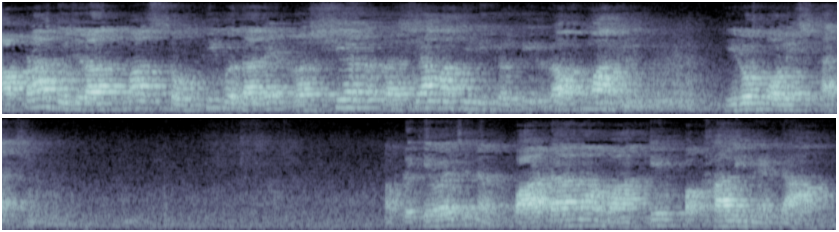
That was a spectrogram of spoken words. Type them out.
આપણા ગુજરાતમાં સૌથી વધારે રશિયન રશિયામાંથી નીકળતી રફમાંથી હીરો પોલિશ થાય છે. આપણે કહેવાય છે ને, પાડાના વાંકે પખાલીને ડામ.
